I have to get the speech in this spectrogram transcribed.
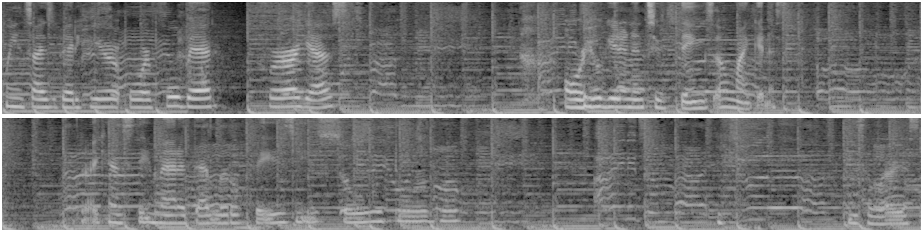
queen size bed here or full bed for our guests or he'll get into things. Oh my goodness. But I can't stay mad at that little face. He's so adorable. He's hilarious.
